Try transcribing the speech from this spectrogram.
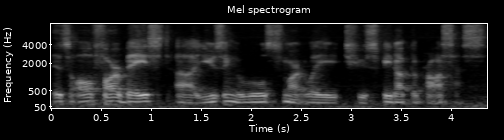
it's all FAR based, uh, using the rules smartly to speed up the process.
